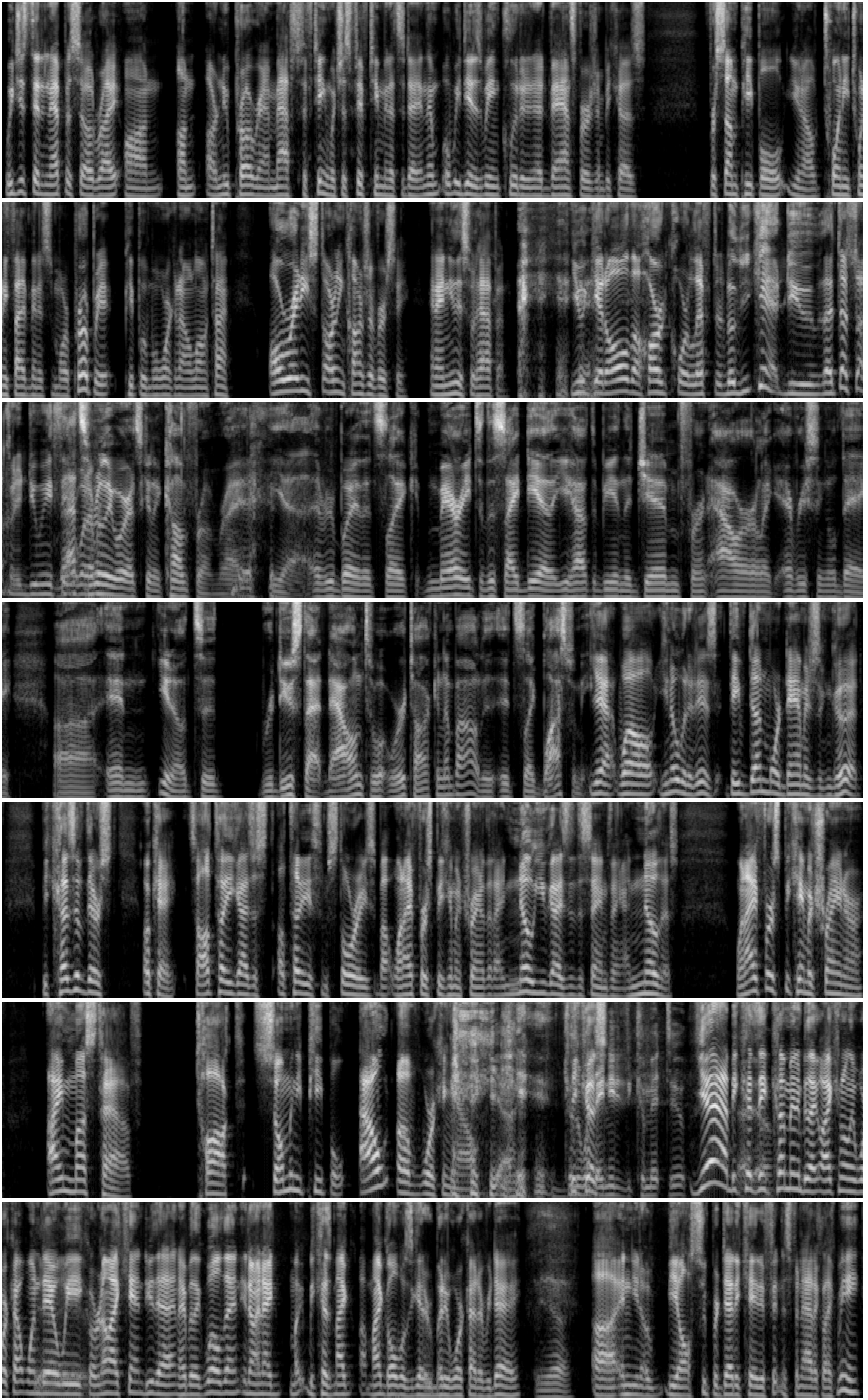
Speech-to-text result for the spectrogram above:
We just did an episode right on on our new program Maps 15, which is 15 minutes a day. And then what we did is we included an advanced version because for some people, you know, 20, 25 minutes is more appropriate. People have been working on a long time. Already starting controversy, and I knew this would happen. you would get all the hardcore lifters. "Well, You can't do that. That's not going to do anything. That's whatever." really where it's going to come from, right? Yeah. Everybody that's like married to this idea that you have to be in the gym for an hour, like every single day. Uh, and, you know, to reduce that down to what we're talking about, it's like blasphemy. Yeah, well, you know what it is? They've done more damage than good because of their. Okay, so I'll tell you guys. i'll tell you some stories about when I first became a trainer that I know you guys did the same thing. I know this. When I first became a trainer, I must have talked so many people out of working out. Yeah, because of what they needed to commit to. Yeah, because they'd come in and be like, oh, "I can only work out one day a week," or "No, I can't do that," and I'd be like, "Well, then, you know," and I my, because my my goal was to get everybody to work out every day Yeah. uh, and you know be all super dedicated fitness fanatic like me.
